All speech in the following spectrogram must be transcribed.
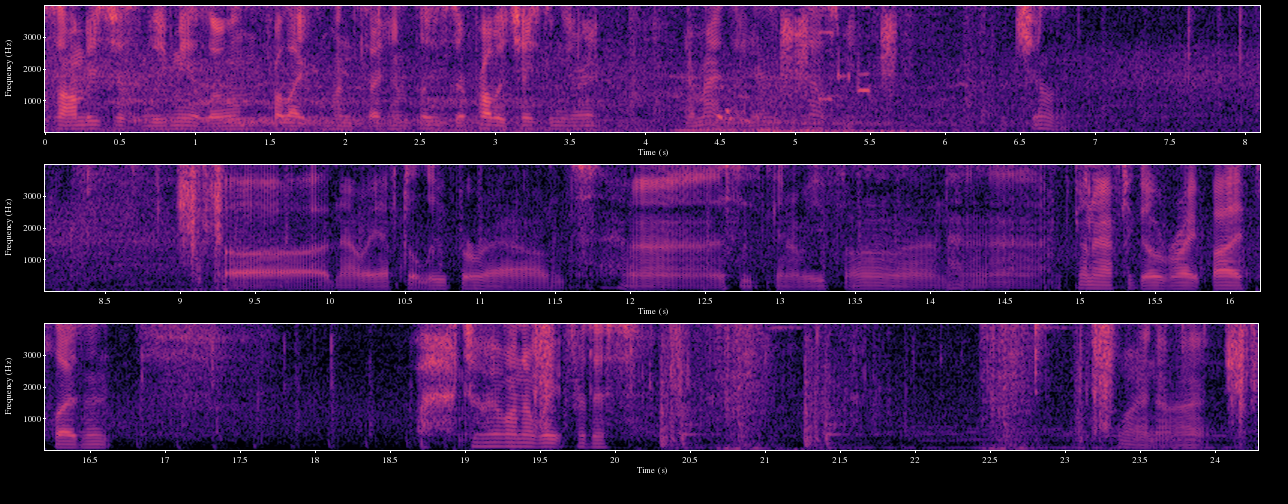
The zombies just leave me alone for like one second, please? They're probably chasing me right. Never mind, they didn't notice me. We're chilling. Uh, now we have to loop around. Uh, this is gonna be fun. Uh, I'm gonna have to go right by Pleasant. Do I want to wait for this? Why not?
